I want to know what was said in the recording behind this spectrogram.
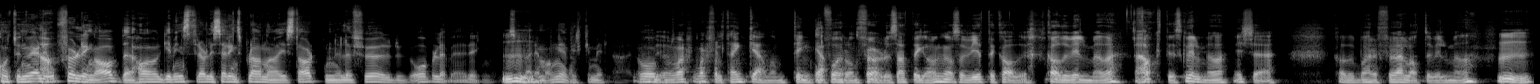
kontinuerlig Ja. oppfølging av det, ha gevinstrealiseringsplaner i starten eller før overlevering. Så Mm. det er mange virkemidler her. Og, I hvert fall tenke gjennom ting på Ja. forhånd før du setter i gang. altså Vite hva du, hva du vil med det. Ja. Faktisk vil med det, ikke hva du bare føler at du vil med det. Mm.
